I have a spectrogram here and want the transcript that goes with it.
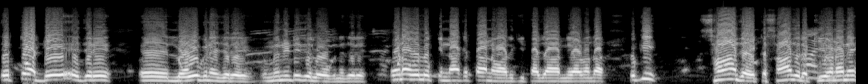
ਤੇ ਤੁਹਾਡੇ ਜਿਹੜੇ ਲੋਕ ਨੇ ਜਿਹੜੇ ਕਮਿਊਨਿਟੀ ਦੇ ਲੋਕ ਨੇ ਜਿਹੜੇ ਉਹਨਾਂ ਵੱਲੋਂ ਕਿੰਨਾ ਕਿ ਧੰਨਵਾਦ ਕੀਤਾ ਜਾ ਰਿਹਾ ਉਹਨਾਂ ਦਾ? ਕਿਉਂਕਿ ਸਾਂਝ ਹੈ ਇੱਕ ਸਾਂਝ ਰੱਖੀ ਉਹਨਾਂ ਨੇ।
